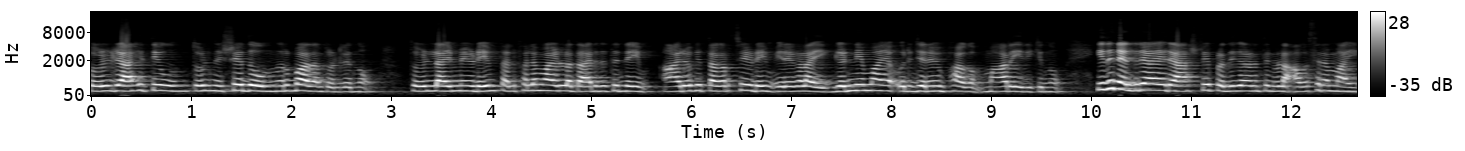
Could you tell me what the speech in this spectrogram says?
തൊഴിൽ രാഹിത്യവും തൊഴിൽ നിഷേധവും നിർബാധം തുടരുന്നു. തൊഴിലില്ലായ്മയുടെയും തൽഫലമായുള്ള ദാരിദ്ര്യത്തിന്റെയും ആരോഗ്യ തകർച്ചയുടെയും ഇരകളായി ഗണ്യമായ ഒരു ജനവിഭാഗം മാറിയിരിക്കുന്നു. ഇതിനെതിരായ രാഷ്ട്രീയ പ്രതികരണത്തിനുള്ള അവസരമായി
